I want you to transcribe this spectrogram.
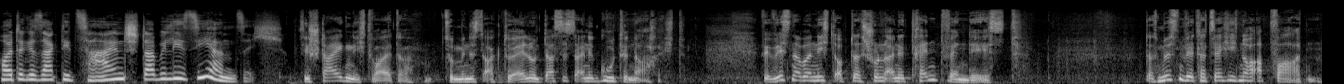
heute gesagt, die Zahlen stabilisieren sich. Sie steigen nicht weiter, zumindest aktuell, und das ist eine gute Nachricht. Wir wissen aber nicht, ob das schon eine Trendwende ist. Das müssen wir tatsächlich noch abwarten.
